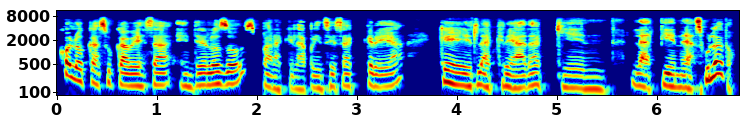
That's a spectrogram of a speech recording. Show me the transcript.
coloca su cabeza entre los dos para que la princesa crea que es la creada quien la tiene a su lado.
